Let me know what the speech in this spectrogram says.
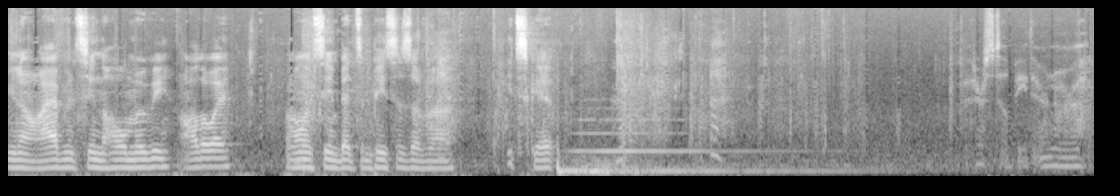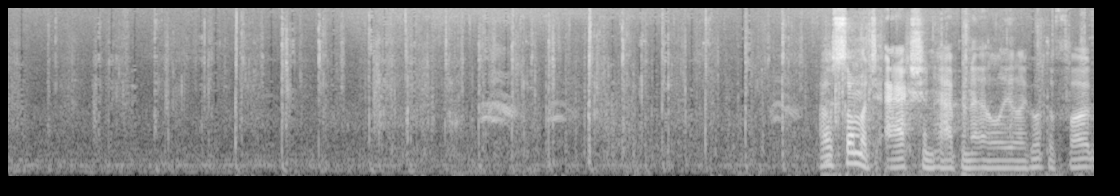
you know, I haven't seen the whole movie all the way. I've only seen bits and pieces of, uh, each skit. Better still be there, Nora. How so much action happened to Ellie? Like, what the fuck?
